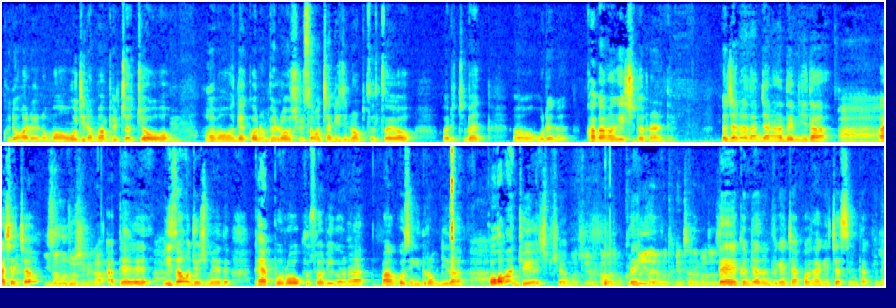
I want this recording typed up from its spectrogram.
그동안에는 뭐 오지랖만 펼쳤죠. 어, 뭐내 거는 별로 실속은 차리지는 없었어요. 그렇지만 어, 올해는 과감하게 시도를 하는데 여자나 남자나 안 됩니다. 아 아셨죠? 이성은 조심해라 아, 네. 이성은 조심해야 돼. 100% 구설이거나 마음고생이 들어옵니다. 아. 그거만 주의하십시오. 한번 주의하면 나머지 뭐 금전이나 이런 거 다 괜찮은 거죠? 네, 금전은 괜찮고 다 괜찮습니다. 근데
